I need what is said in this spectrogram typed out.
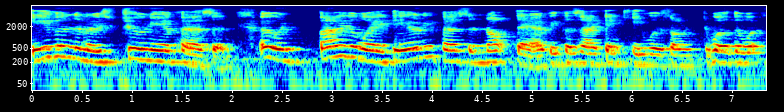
Even the most junior person. Oh, and by the way, the only person not there, because I think he was on, well, there were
